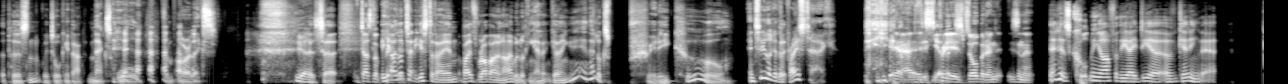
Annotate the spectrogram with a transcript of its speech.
the person. We're talking about Max Wall from Auralex. Yes. But, uh, It does look. Pretty yeah, I looked good. at it yesterday, and both Robbo and I were looking at it and going, "Yeah, that looks pretty cool." Until you look at the price tag. Yeah, it's yeah, pretty exorbitant, isn't it? That has cooled me off of the idea of getting that.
